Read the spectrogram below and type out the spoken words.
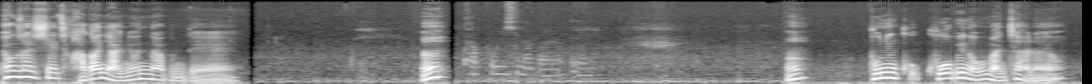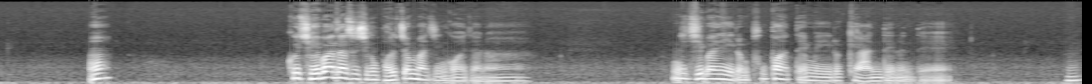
평상시에 가관이 아니었나 본데 응? 네. 응? 본인 구, 구업이 너무 많지 않아요? 어? 그 죄받아서 지금 벌점 맞은 거잖아. 근데 집안이 이런 풍파 때문에 이렇게 안 되는데. 응?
